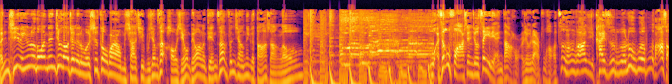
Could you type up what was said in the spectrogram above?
本期的娱乐多半天就到这里了。我是豆瓣，我们下期不见不散。好节目别忘了点赞、分享、那个打赏喽。我就发现就这一点，大伙儿就有点不好。自从他开直播录播不打赏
